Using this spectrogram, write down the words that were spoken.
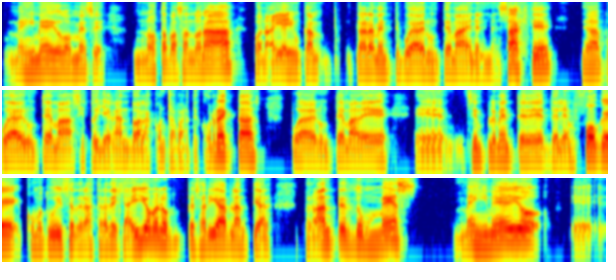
mes y medio, dos meses, no está pasando nada, bueno, ahí hay un claramente puede haber un tema en el mensaje, ¿ya? puede haber un tema si estoy llegando a las contrapartes correctas, puede haber un tema de simplemente del enfoque, como tú dices, de la estrategia. Ahí yo me lo empezaría a plantear, pero antes de un mes, mes y medio, eh,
